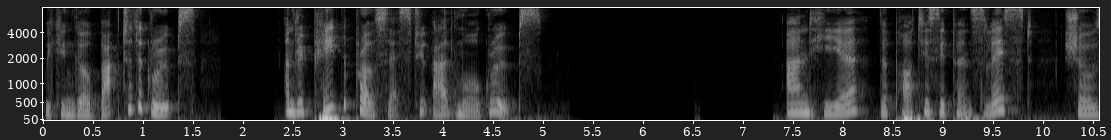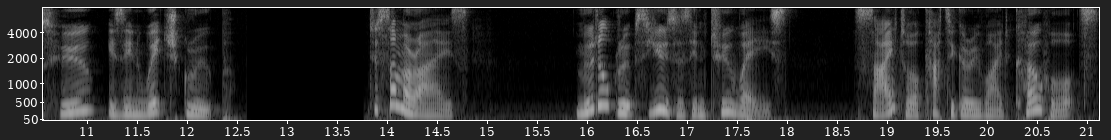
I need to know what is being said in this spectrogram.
We can go back to the groups and repeat the process to add more groups. And here the participants list shows who is in which group. To summarise, Moodle groups users in two ways, site or category-wide cohorts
